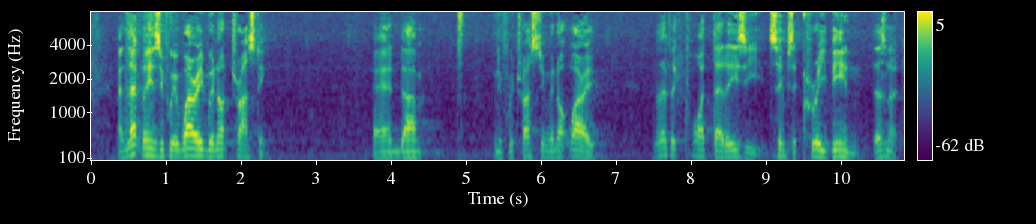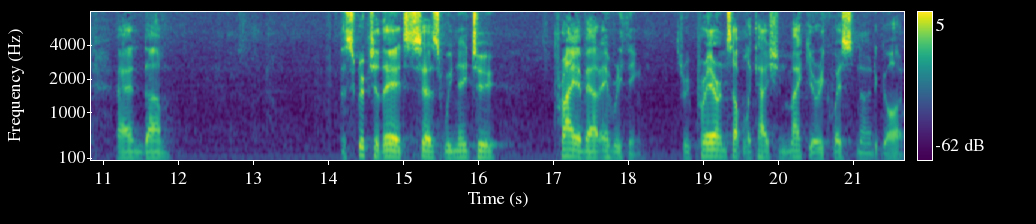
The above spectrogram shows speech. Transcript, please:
and that means if we're worried, we're not trusting. And, um, and if we're trusting, we're not worried. Never quite that easy. It seems to creep in, doesn't it? And um, the scripture there says we need to pray about everything. Through prayer and supplication, make your requests known to God.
